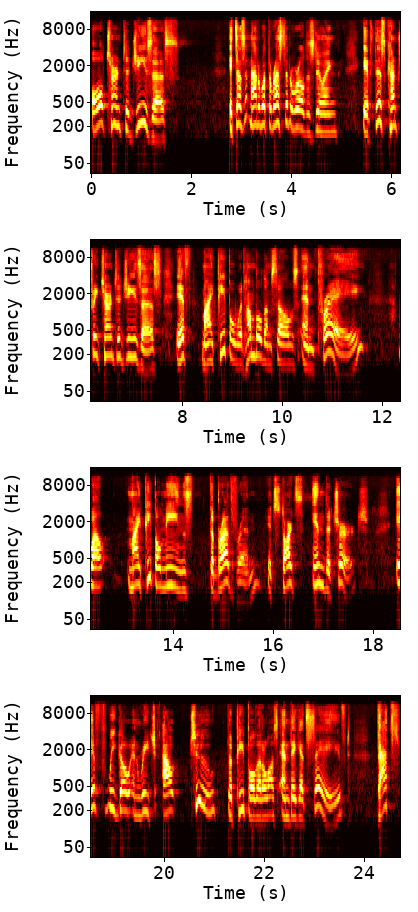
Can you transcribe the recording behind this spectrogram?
all turned to Jesus, it doesn't matter what the rest of the world is doing. If this country turned to Jesus, if my people would humble themselves and pray, well, my people means the brethren. It starts in the church. If we go and reach out to the people that are lost and they get saved, that's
